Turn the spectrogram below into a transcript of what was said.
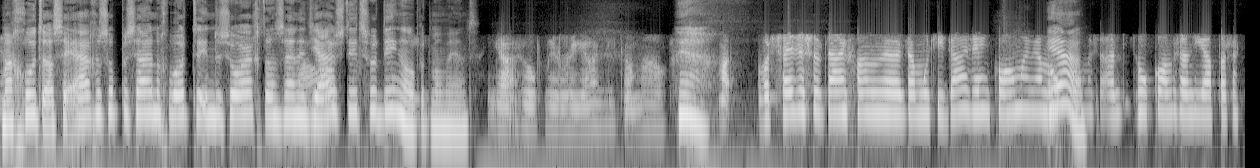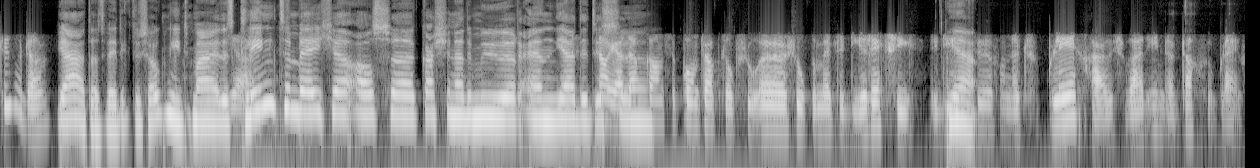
Maar goed, als er ergens op bezuinigd wordt in de zorg... dan zijn het Oh. juist dit soort dingen op het moment. Ja, hulpmiddelen, ja, niet normaal. Ja. Maar wat zeiden ze daarvan, eh dan moet hij daarheen komen? Ja, maar Ja. Hoe, komen ze aan, hoe komen ze aan die apparatuur dan? Ja, dat weet ik dus ook niet. Maar het Ja. klinkt een beetje als eh, kastje naar de muur. En ja, dit is... nou ja, dan eh, kan ze contact opzoeken met de directie. De directeur van het verpleeghuis waarin dat dagverblijf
